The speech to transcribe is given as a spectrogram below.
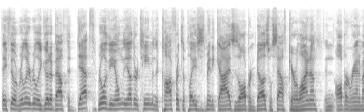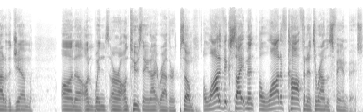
They feel really really good about the depth. Really, the only other team in the conference that plays as many guys as Auburn does was South Carolina, and Auburn ran them out of the gym on uh, on Wednesday or on Tuesday night rather. So a lot of excitement, a lot of confidence around this fan base.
